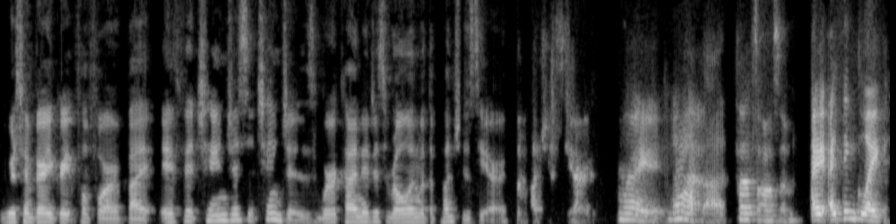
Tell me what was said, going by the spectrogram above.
which I'm very grateful for. But if it changes, it changes. We're kind of just rolling with the punches here. The punches here. Right. Yeah. That. That's awesome. I, I think like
